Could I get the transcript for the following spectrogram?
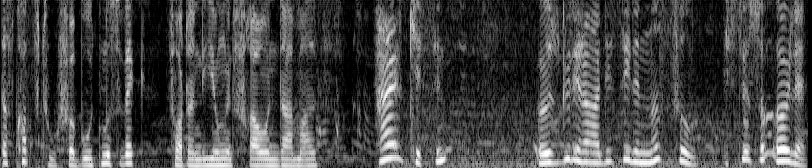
Das Kopftuchverbot muss weg, fordern die jungen Frauen damals. Herkesin özgür iradesiyle nasıl istiyorsa öyle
